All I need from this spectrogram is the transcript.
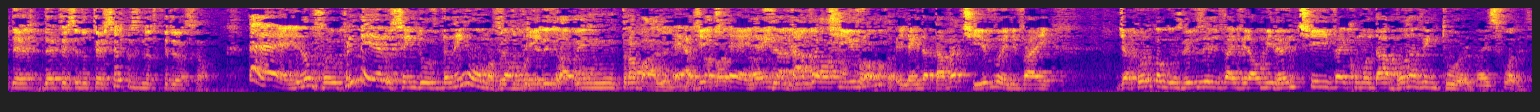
deve, deve ter sido o terceiro presidente da federação. É, ele não foi o primeiro, sem dúvida nenhuma. Foi Mesmo porque ele estava em trabalho. É, a gente, tava é, ele ainda estava ativo. Ele ainda estava ativo. Ele vai, de acordo com alguns livros, ele vai virar almirante e vai comandar a Bonaventure. Mas foda-se.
